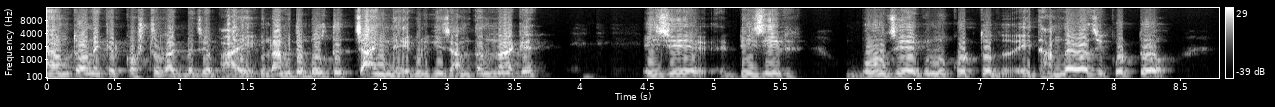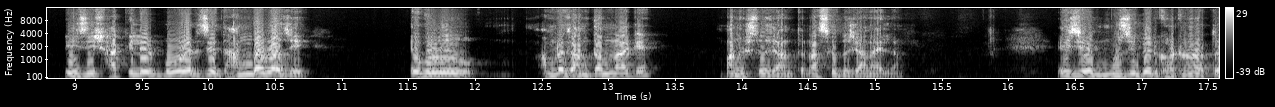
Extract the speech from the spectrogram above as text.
এখন তো অনেকের কষ্ট লাগবে যে, ভাই, এগুলো আমি তো বলতে চাই না, এগুলো কি জানতাম না আগে? এই যে ডিজির বউ যে এগুলো করতো, এই ধান্দাবাজি করতো, ডিজি শাকিলের বউয়ের যে ধান্দাবাজি, এগুলো আমরা জানতাম না আগে? মানুষ তো জানতো না, আজকে তো জানাইলাম। এই যে মুজিবের ঘটনা তো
